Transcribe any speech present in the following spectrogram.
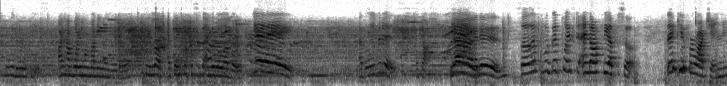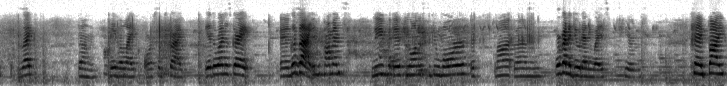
have rupees. those. Give me the rupees. I have way more money than you do. See, look, I think that this is the end of the level. Yay! I believe it is. Oh gosh. Yay. Yeah, it is. So this is a good place to end off the episode. Thank you for watching. If you like, then leave a like or subscribe. Either one is great. And Goodbye. in the comments, leave if you want us to do more. If not, then We're gonna do it anyways. here. Okay, bye.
